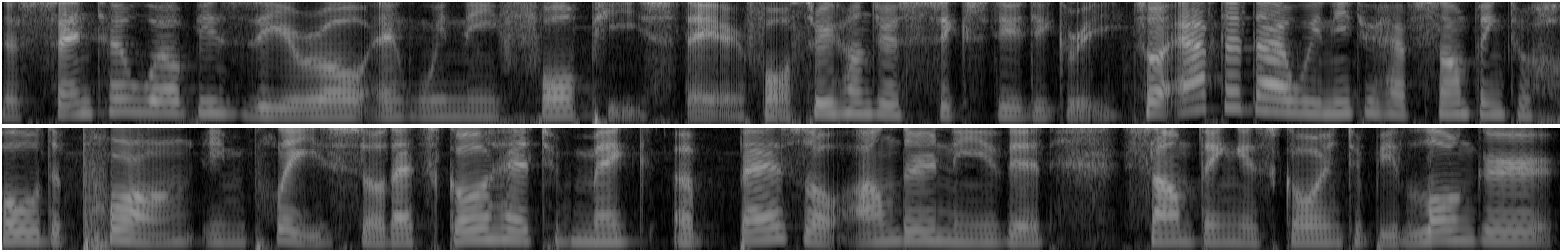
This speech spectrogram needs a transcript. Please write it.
the center will be zero and we need four pieces there for 360 degree. So after that, we need to have something to hold the prong in place. So let's go ahead to make a bezel underneath it. Something is going to be longer.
